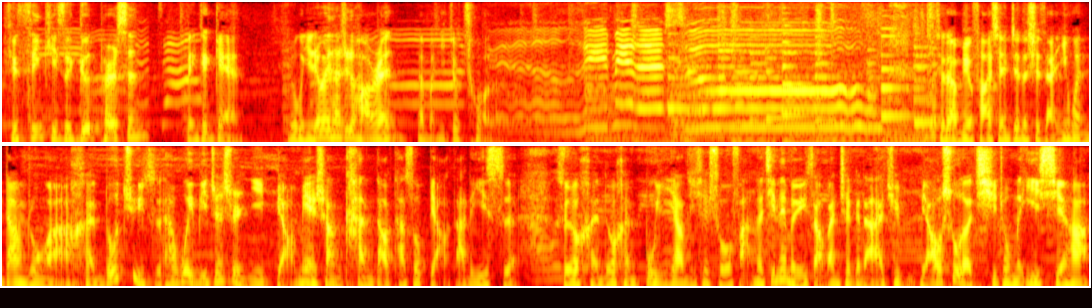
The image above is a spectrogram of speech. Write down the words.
if you think he's a good person, think again. 如果你认为他是个好人，那么你就错了。大家有没有发现，真的是在英文当中啊，很多句子它未必真是你表面上看到它所表达的意思，所以有很多很不一样的一些说法。那今天美语早班车跟大家去描述了其中的一些哈，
